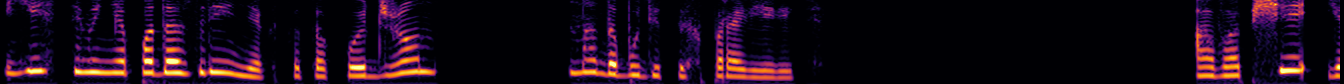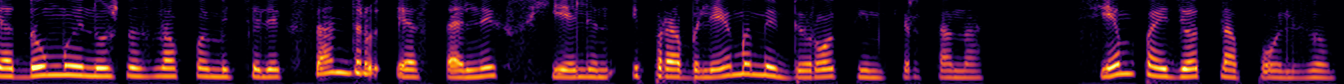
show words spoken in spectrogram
Есть у меня подозрение, кто такой Джон, надо будет их проверить. А вообще, я думаю, нужно знакомить Александру и остальных с Хелен и проблемами бюро Пинкертона. Всем пойдет на пользу.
